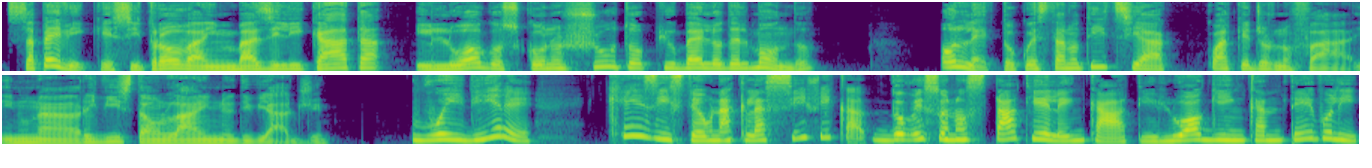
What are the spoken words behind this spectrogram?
Sapevi che si trova in Basilicata il luogo sconosciuto più bello del mondo? Ho letto questa notizia qualche giorno fa in una rivista online di viaggi. Vuoi dire che esiste una classifica dove sono stati elencati luoghi incantevoli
